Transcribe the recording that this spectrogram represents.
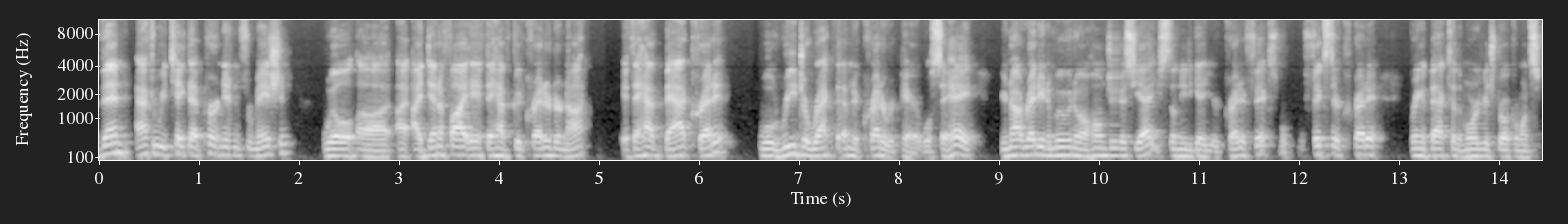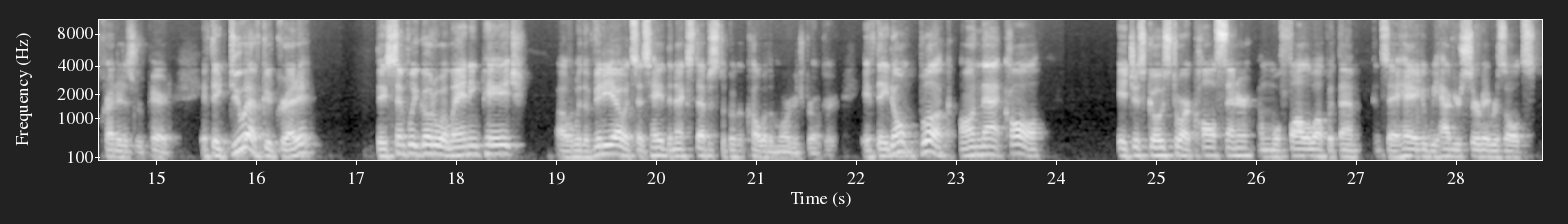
Then, after we take that pertinent information, we'll uh, identify if they have good credit or not. If they have bad credit, we'll redirect them to credit repair. We'll say, hey, you're not ready to move into a home just yet. You still need to get your credit fixed. We'll fix their credit, bring it back to the mortgage broker once the credit is repaired. If they do have good credit, they simply go to a landing page uh, with a video. It says, hey, the next step is to book a call with a mortgage broker. If they don't book on that call, it just goes to our call center and we'll follow up with them and say, hey, we have your survey results.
